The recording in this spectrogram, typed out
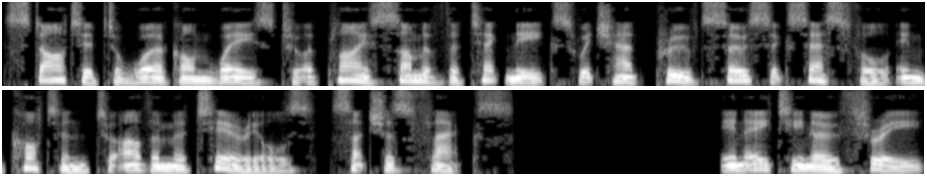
started to work on ways to apply some of the techniques which had proved so successful in cotton to other materials, such as flax. In 1803,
